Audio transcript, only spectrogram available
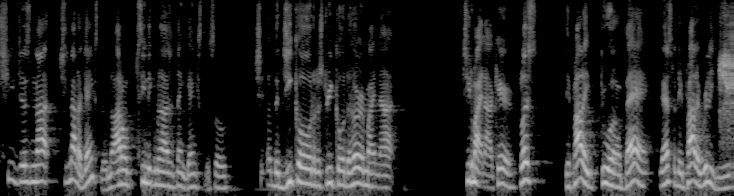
She just not. She's not a gangster. No, I don't see Nicki Minaj and think gangster. So she, uh, the G code or the street code to her might not. She might not care. Plus, they probably threw her a bag. That's what they probably really did.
